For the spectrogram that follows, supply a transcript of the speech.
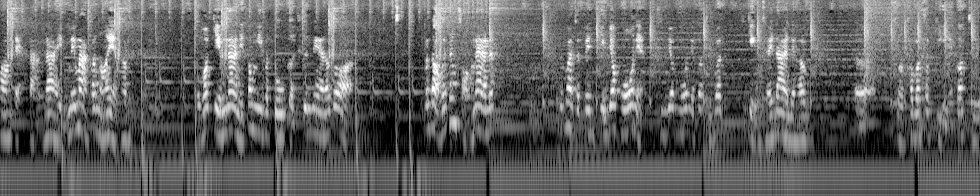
ความแตกต่างได้ ไม่มากก็น้อยอะครับ ผมว่าเกมหน้าเนี่ยต้องมีประตูเกิดขึ้นแน่แล้วก็ มันดอกได้ทั้งสองหน้านะไม่ว่าจะเป็นทีมยอโฮเนี่ยทีมยอโฮเนี่ยก็ถือว่าเก่งใช้ได้เลยครับเอ่อส่วนคาวาซากิเนี่ยก็คือ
